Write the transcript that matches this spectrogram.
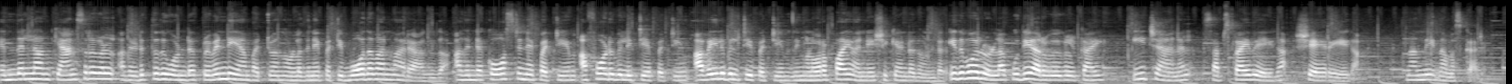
എന്തെല്ലാം ക്യാൻസറുകൾ അതെടുത്തത് കൊണ്ട് പ്രിവെന്റ് ചെയ്യാൻ പറ്റുമെന്നുള്ളതിനെ പറ്റി ബോധവാന്മാരാകുക. അതിന്റെ കോസ്റ്റിനെ പറ്റിയും അഫോർഡബിലിറ്റിയെ പറ്റിയും അവൈലബിലിറ്റിയെ പറ്റിയും നിങ്ങൾ ഉറപ്പായും അന്വേഷിക്കേണ്ടതുണ്ട്. ഇതുപോലുള്ള പുതിയ അറിവുകൾക്കായി ഈ ചാനൽ സബ്സ്ക്രൈബ് ചെയ്യുക ഷെയർ ചെയ്യുക. നന്ദി നമസ്കാരം.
